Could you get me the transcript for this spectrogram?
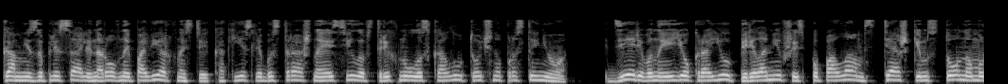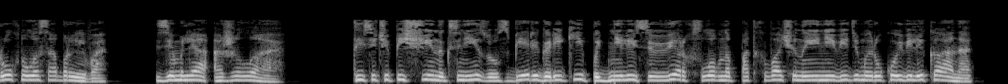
Камни заплясали на ровной поверхности, как если бы страшная сила встряхнула скалу точно простыню. Дерево на ее краю, переломившись пополам, с тяжким стоном рухнуло с обрыва. Земля ожила. Тысячи песчинок снизу, с берега реки, поднялись вверх, словно подхваченные невидимой рукой великана —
